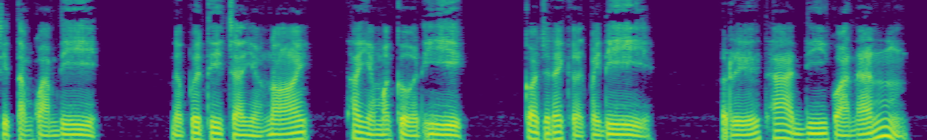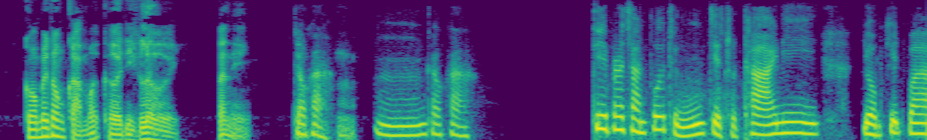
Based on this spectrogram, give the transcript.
จิตทำความดีเนื่อเพื่อที่จะอย่างน้อย ถ้ายังมาเกิดอีก ก็จะได้เกิดไปดี หรือถ้าดีกว่านั้น ก็ไม่ต้องกลับมาเกิดอีกเลย นั่นเอง เจ้าค่ะ อืมเจ้าค่ะ ที่พระอาจารย์พูดถึงจิตสุดท้ายนี่โยมคิดว่า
